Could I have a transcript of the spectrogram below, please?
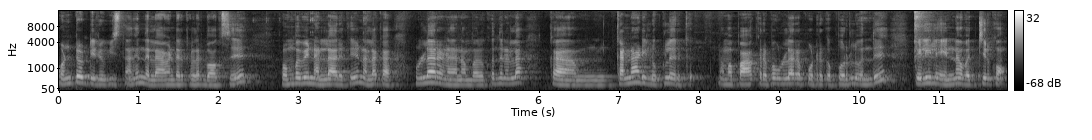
ஒன் டுவெண்ட்டி ருபீஸ் தாங்க இந்த லாவெண்டர் கலர் பாக்ஸு ரொம்பவே நல்லா இருக்குது நல்லா க உள்ளார ந- நம்மளுக்கு வந்து நல்லா க கண்ணாடி லுக்கில் இருக்குது நம்ம பார்க்குறப்ப உள்ளார போட்டிருக்க பொருள் வந்து வெளியில் என்ன வச்சுருக்கோம்.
